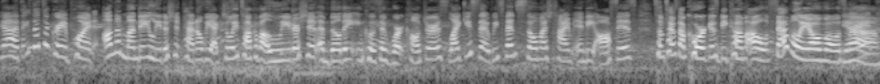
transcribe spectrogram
Yeah, I think that's a great point. On the Monday leadership panel, we actually talk about leadership and building inclusive work cultures. Like you said, we spend so much time in the office. Sometimes our coworkers become our family almost, yeah. right?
